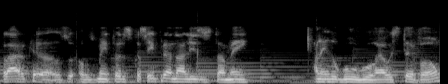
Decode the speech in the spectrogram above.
claro que os, os mentores que eu sempre analiso também, além do Google, é o Estevão,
